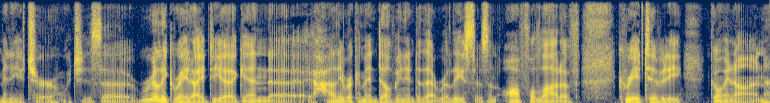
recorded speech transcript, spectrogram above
miniature, which is a really great idea. Again, uh, I highly recommend delving into that release. There's an awful lot of creativity going on.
